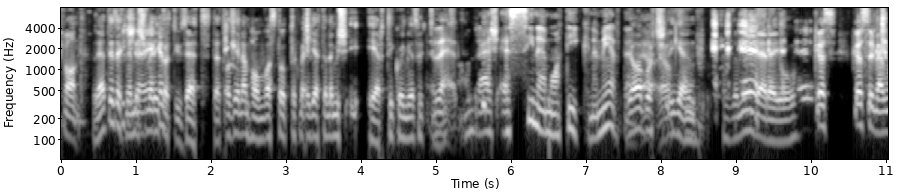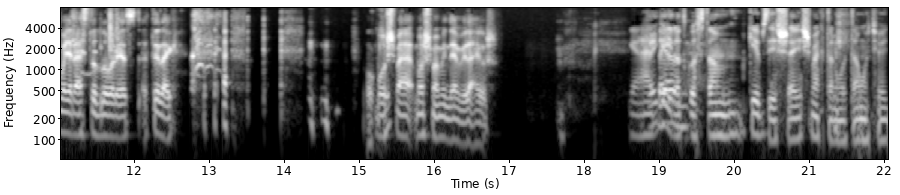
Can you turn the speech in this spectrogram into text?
van? Lehet ezek nem Csinálják ismerik a ezt- tüzet, tehát azért nem hamvasztottak, mert egyáltalán nem is értik, hogy mi az, hogy tűz. Lehet. András, ez cinematik, nem érted? Ja, bocs, Ja, igen, ez a mindenre jó. Kösz, kösz hogy megmagyaráztad, Lóri, ezt tényleg Okay. most már, most már minden világos. Igen, hát Igen. beiratkoztam képzésre, és megtanultam, úgyhogy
